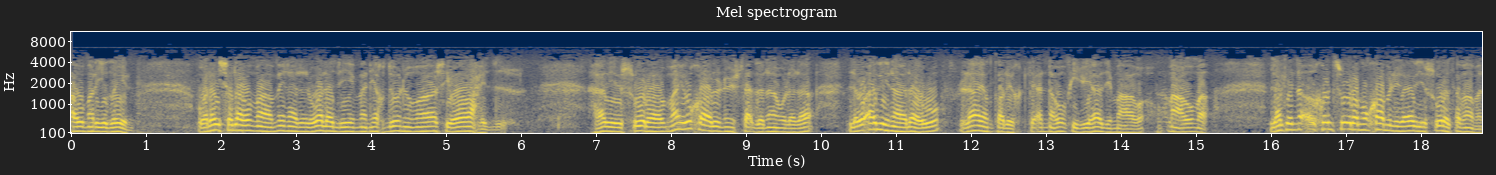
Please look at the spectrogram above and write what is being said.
أو مريضين وليس لهما من الولد من يخدونهما سوى واحد. هذه الصورة ما يقال أنه يستأذنان ولا لا لو أذن له لا ينطلق لأنه في جهاد معهما. لكن خذ صورة مقابلة لهذه الصورة تماما.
